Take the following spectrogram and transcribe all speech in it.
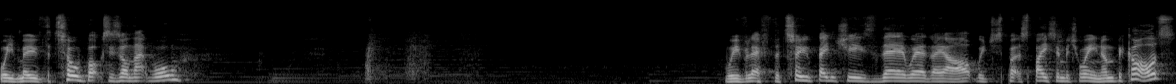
We've moved the toolboxes on that wall. We've left the two benches there where they are. We just put a space in between them because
